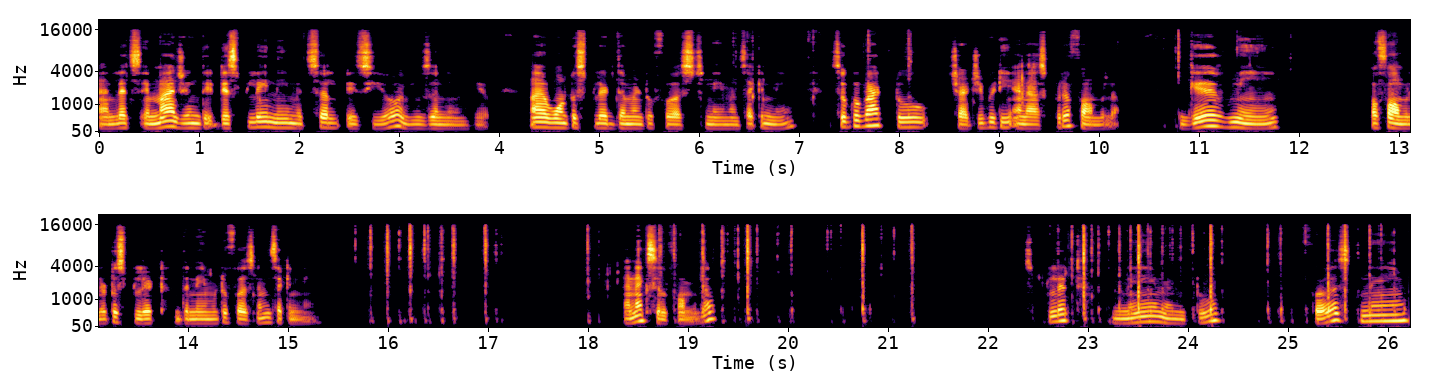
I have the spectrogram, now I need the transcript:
And let's imagine the display name itself is your username here. Now I want to split them into first name and second name. So go back to ChatGPT and ask for a formula. Give me a formula to split the name into first name and second name. An Excel formula. Split name into first name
